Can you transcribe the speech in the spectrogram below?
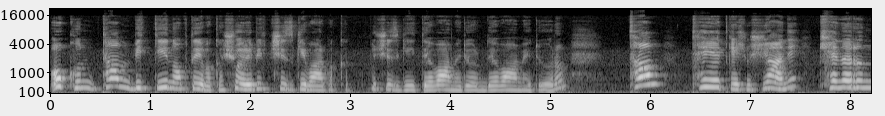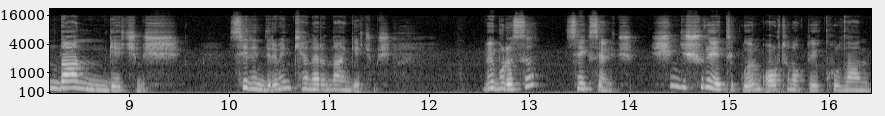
okun tam bittiği noktaya bakın. Şöyle bir çizgi var bakın. Bu çizgiyi devam ediyorum, devam ediyorum. Tam teğet geçmiş. Yani kenarından geçmiş. Silindirimin kenarından geçmiş. Ve burası 83. Şimdi şuraya tıklıyorum. Orta noktayı kullan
